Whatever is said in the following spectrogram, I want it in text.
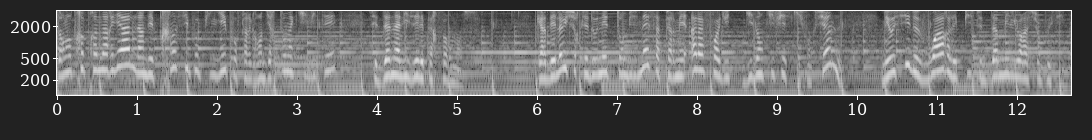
Dans l'entrepreneuriat, l'un des principaux piliers pour faire grandir ton activité, c'est d'analyser les performances. Garder l'œil sur tes données de ton business, ça te permet à la fois d'identifier ce qui fonctionne, mais aussi de voir les pistes d'amélioration possibles.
